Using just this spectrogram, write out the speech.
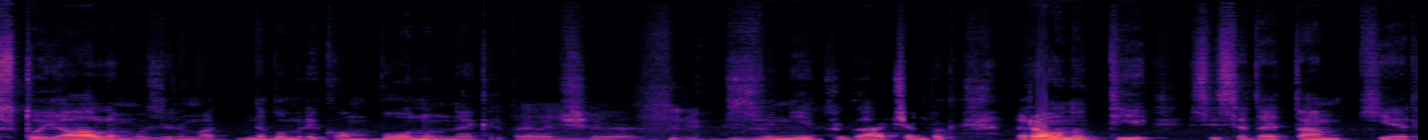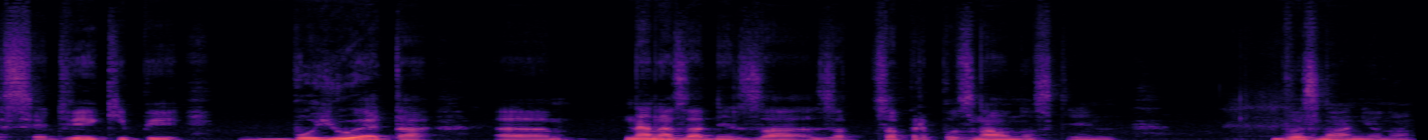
stojalom, oziroma ne bom rekel ambonom, ne, ker preveč mm. Eh, zveni drugače. Ampak ravno ti si sedaj tam, kjer se dve ekipi bojujeta, uh, ne na zadnje za, za, za prepoznavnost in v znanju. No.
